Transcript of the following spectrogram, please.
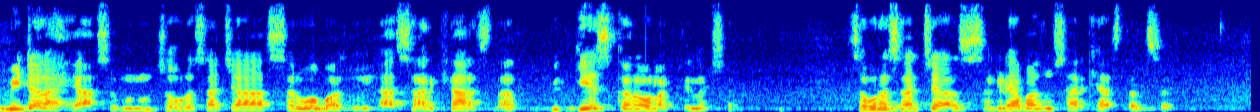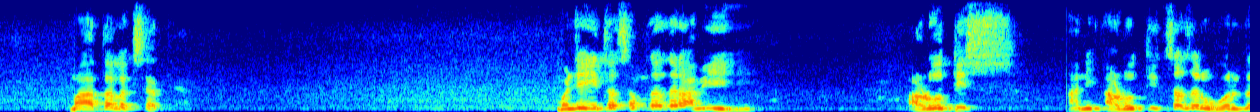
मीटर आहे असं म्हणून चौरसाच्या सर्व बाजू ह्या सारख्या असतात. गेस करावं लागते लक्षात. चौरसाच्या सगळ्या बाजू सारख्या असतात सर. मग आता लक्षात घ्या. म्हणजे इथं समजा जर आम्ही अडोतीस आणि अडोतीसचा जर वर्ग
